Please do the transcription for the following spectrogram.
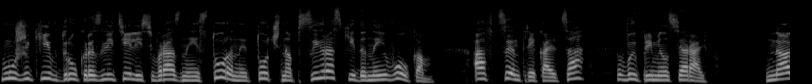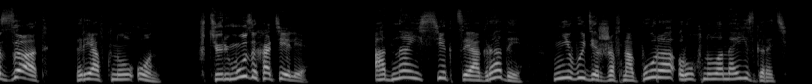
Мужики вдруг разлетелись в разные стороны, точно псы, раскиданные волком. А в центре кольца выпрямился Ральф. «Назад!» — рявкнул он. «В тюрьму захотели?» Одна из секций ограды, не выдержав напора, рухнула на изгородь,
